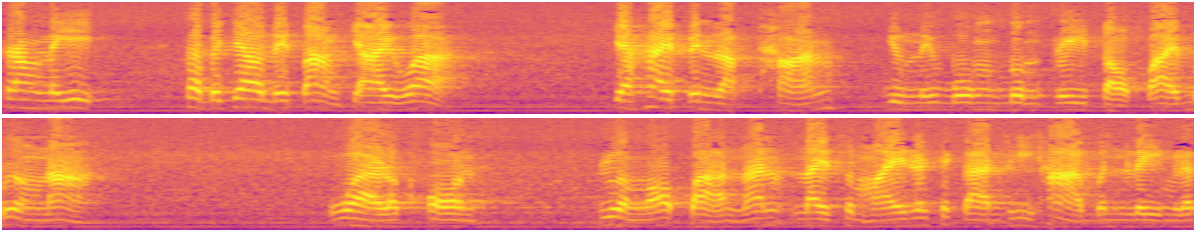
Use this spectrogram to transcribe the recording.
ครั้งนี้ข้าพเจ้าได้ตั้งใจว่า จะให้เป็นหลักฐาน อยู่ในวงดนตรีต่อไปเบื้องหน้า ว่าละครเรื่องเงาะป่านั้นในสมัยรัชกาลที่ห้าบรรเลงและ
